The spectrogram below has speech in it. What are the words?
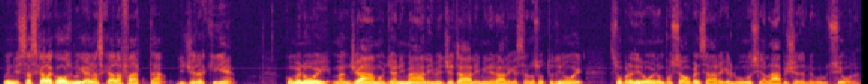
Quindi questa scala cosmica è una scala fatta di gerarchie, come noi mangiamo gli animali, i vegetali, i minerali che stanno sotto di noi, sopra di noi non possiamo pensare che l'uomo sia l'apice dell'evoluzione.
